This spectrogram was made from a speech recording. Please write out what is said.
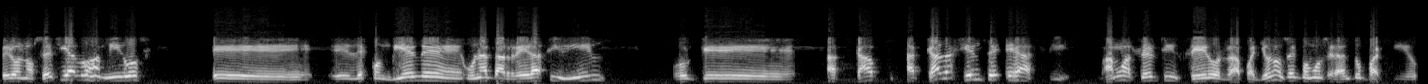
pero no sé si a los amigos eh, eh, les conviene una carrera civil, porque acá, acá la gente es así. Vamos a ser sinceros, Rafa, yo no sé cómo será en tu partido,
